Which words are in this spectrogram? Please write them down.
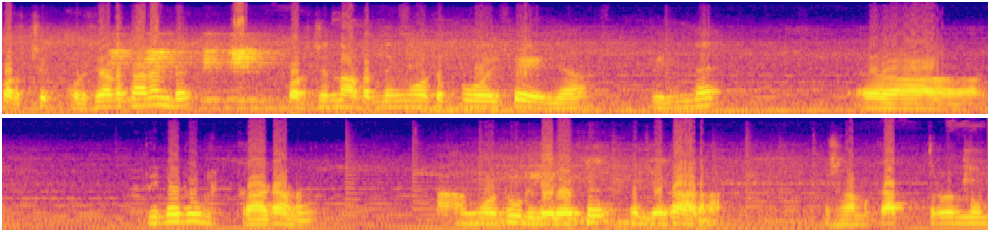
കുറച്ച് കുറച്ച് നടക്കാനുണ്ട്. കുറച്ച് നടന്നിങ്ങോട്ട് പോയി കഴിഞ്ഞാൽ പിന്നെ പിന്നെ ഒരു ഉൾക്കാടാണ്. അങ്ങോട്ട് ഉള്ളിലോട്ട് വലിയ കാടാണ് പക്ഷെ നമുക്ക് അത്ര ഒന്നും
